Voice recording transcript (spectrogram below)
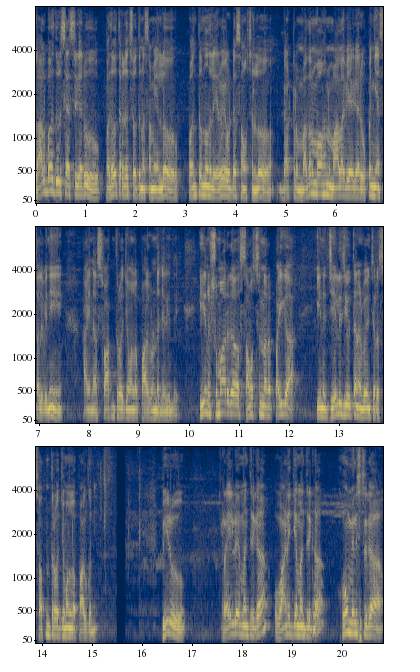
లాల్ బహదూర్ శాస్త్రి గారు పదవ తరగతి చదువుతున్న సమయంలో పంతొమ్మిది వందల ఇరవై ఒకటో సంవత్సరంలో డాక్టర్ మదన్ మోహన్ మాలవ్య గారి ఉపన్యాసాలు విని ఆయన స్వాతంత్రోద్యమంలో పాల్గొనడం జరిగింది. ఈయన సుమారుగా సంవత్సరంన్నర పైగా ఈయన జైలు జీవితాన్ని అనుభవించారు స్వాతంత్రోద్యమంలో పాల్గొని. వీరు రైల్వే మంత్రిగా వాణిజ్య మంత్రిగా హోమ్ మినిస్టర్గా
